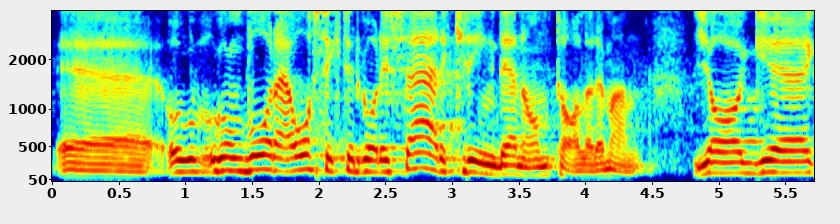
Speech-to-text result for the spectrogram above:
Eh, och om våra åsikter går isär kring den omtalade man. Jag eh,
